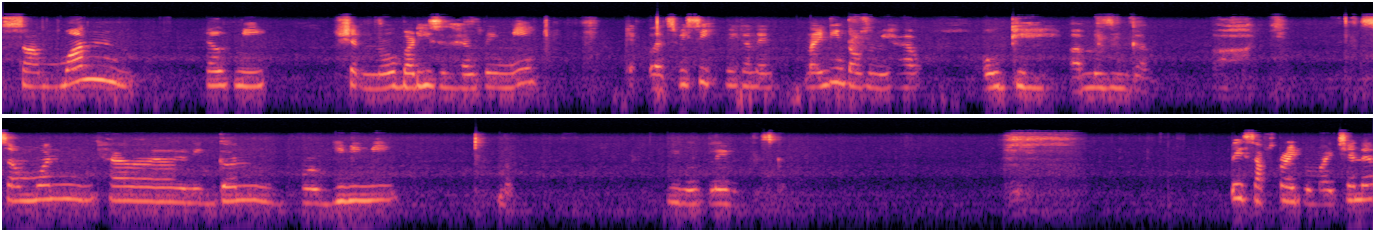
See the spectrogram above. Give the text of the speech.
someone me. Shit, nobody's helping me. Okay, let's we see. We can end 19,000 we have. Okay, amazing gun. Ah, someone have any gun for giving me? No. We will play with this gun. Please subscribe to my channel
